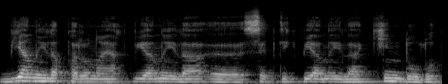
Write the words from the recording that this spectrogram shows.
bir yanıyla paranoyak, bir yanıyla e, septik, bir yanıyla kin dolu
